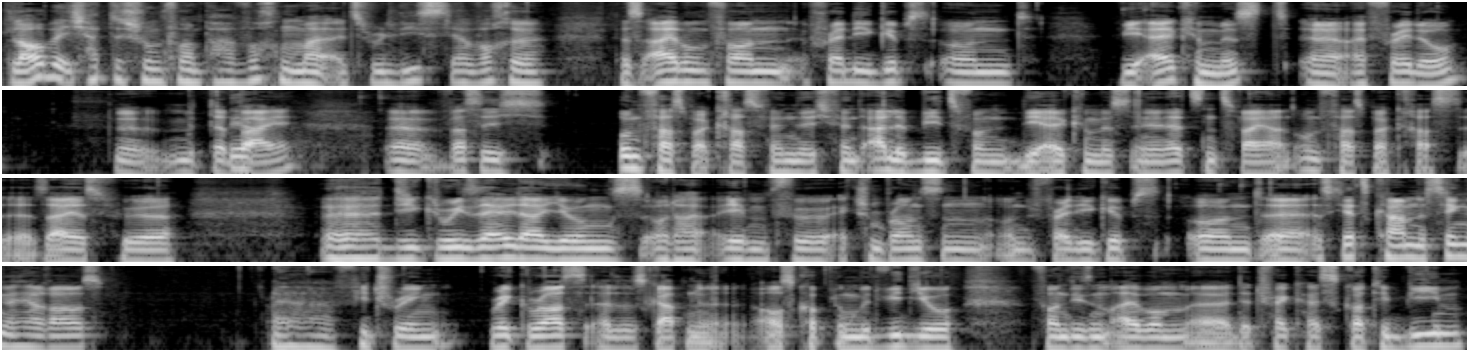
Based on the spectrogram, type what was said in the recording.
Ich glaube, ich hatte schon vor ein paar Wochen mal als Release der Woche das Album von Freddie Gibbs und The Alchemist, äh, Alfredo, äh, mit dabei, ja. äh, was ich unfassbar krass finde. Ich finde alle Beats von The Alchemist in den letzten zwei Jahren unfassbar krass, äh, sei es für äh, die Griselda-Jungs oder eben für Action Bronson und Freddie Gibbs. Und äh, es jetzt kam eine Single heraus, äh, featuring Rick Ross. Also es gab eine Auskopplung mit Video von diesem Album. Äh, der Track heißt Scotty Beam.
